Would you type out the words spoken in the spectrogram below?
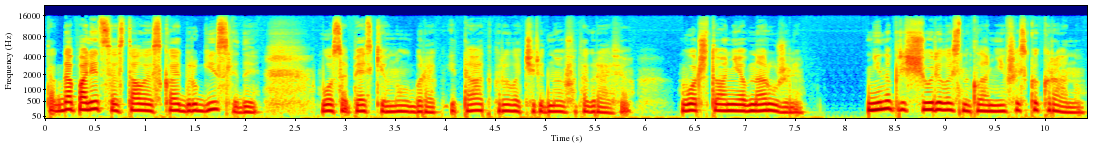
Тогда полиция стала искать другие следы, Босс опять кивнул Брэк, и та открыла очередную фотографию. Вот что они обнаружили. Нина прищурилась, наклонившись к экрану.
